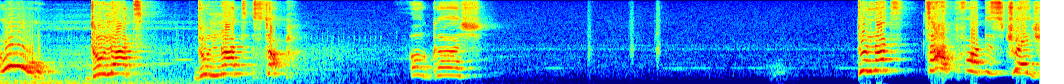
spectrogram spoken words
Ooh! Do not, do not stop. Oh gosh. Do not stop for the strange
